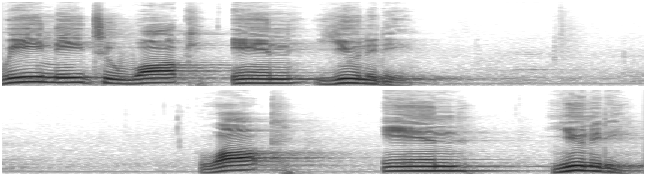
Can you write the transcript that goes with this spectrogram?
we need to walk in unity. Walk in unity.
